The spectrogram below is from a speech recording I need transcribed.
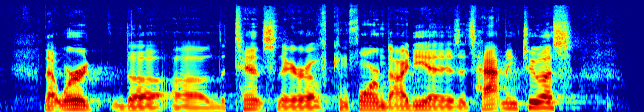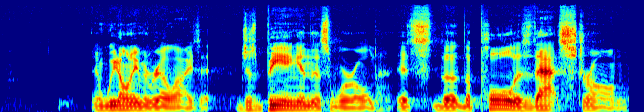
That word, the, uh, the tense there of conformed, the idea is it's happening to us and we don't even realize it. Just being in this world, it's, the, the pull is that strong.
